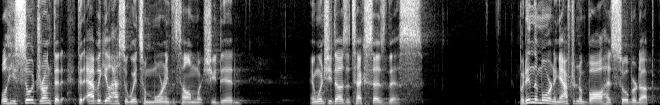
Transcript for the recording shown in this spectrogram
Well, he's so drunk that, that Abigail has to wait till morning to tell him what she did. And when she does, the text says this But in the morning, after Nabal had sobered up,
